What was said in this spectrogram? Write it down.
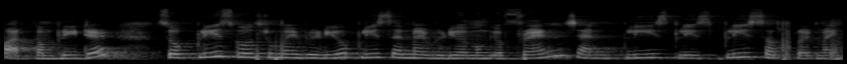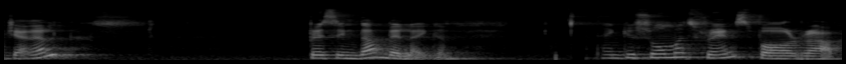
are completed. So please go through my video. Please send my video among your friends and please please please subscribe my channel pressing the bell icon. Thank you so much friends for uh,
